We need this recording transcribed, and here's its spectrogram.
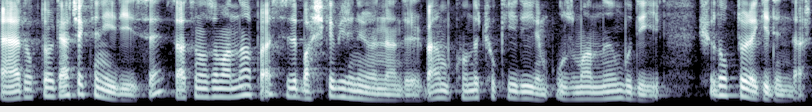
Eğer doktor gerçekten iyi değilse zaten o zaman ne yapar? Sizi başka birine yönlendirir. Ben bu konuda çok iyi değilim, uzmanlığım bu değil. Şu doktora gidin der.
